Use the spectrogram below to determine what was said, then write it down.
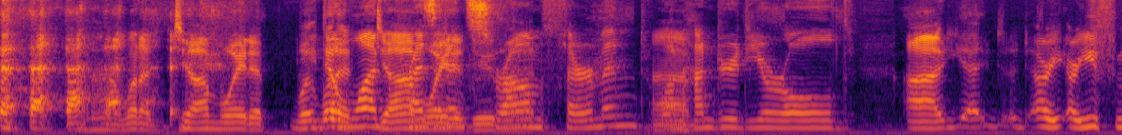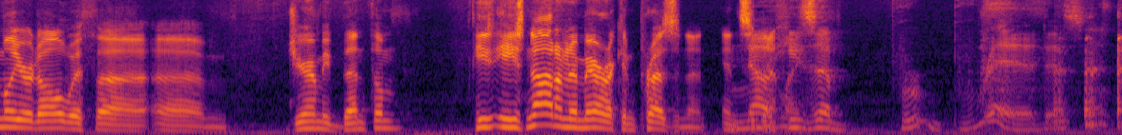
Oh, what a dumb way to what, You don't a want dumb President do Strom that. Thurmond, Um, 100 year old. Uh, yeah, are are you familiar at all with uh, um, Jeremy Bentham? He's he's not an American president, Incidentally, No, he's a br- Brit, isn't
